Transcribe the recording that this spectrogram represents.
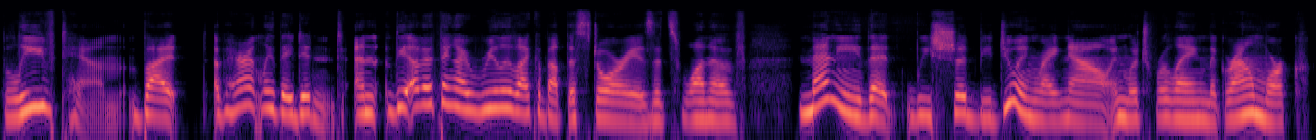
believed him, but apparently they didn't. And the other thing I really like about this story is it's one of many that we should be doing right now in which we're laying the groundwork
